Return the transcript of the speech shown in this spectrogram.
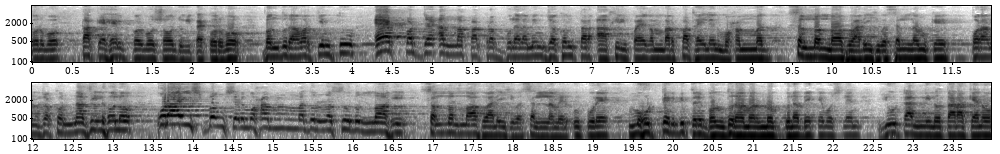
করব, তাকে হেল্প করব, সহযোগিতা করব। বন্ধুরা, আমার কিন্তু এক পর্যায়ে আল্লাহ পাক রব্বুল আলামিন যখন তার আখিরি পয়গম্বর পাঠাইলেন মুহাম্মদ সাল্লাল্লাহু আলাইহি ওয়াসাল্লামকে, কোরআন যখন নাজিল হলো কোরাইশ বংশের মুহাম্মাদুর রাসূলুল্লাহ সাল্লাল্লাহু আলাইহি ওয়াসাল্লামের উপরে মুহূর্তের ভিতরে বন্ধুরা আমার লোকগুলা বেঁকে বসলেন নিল তারা কেন?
